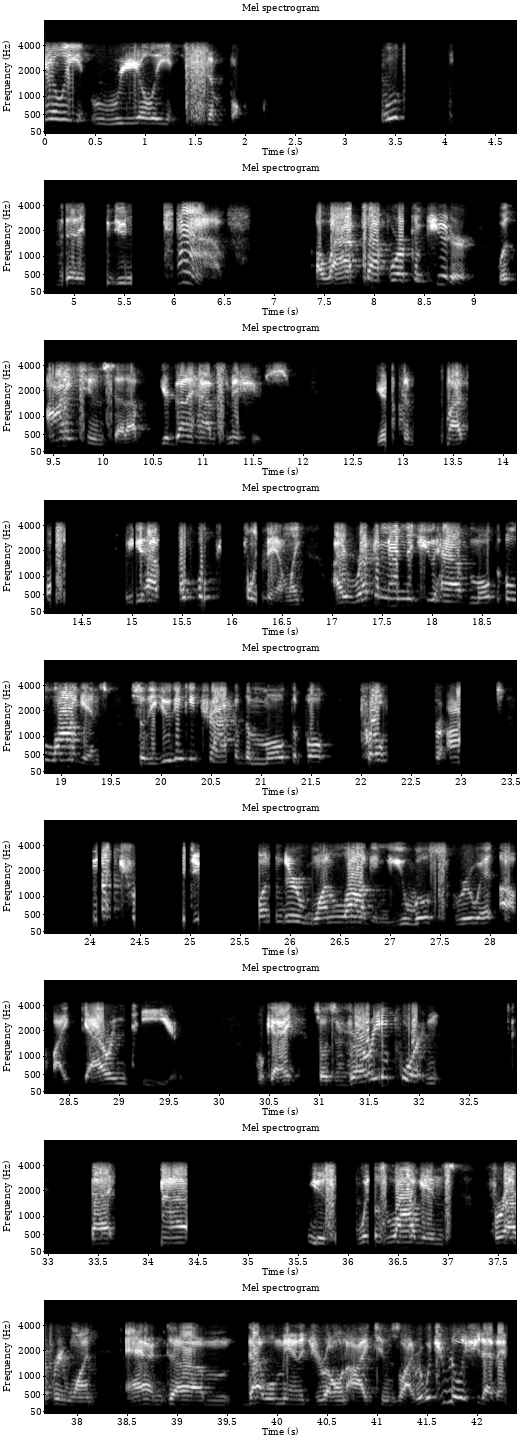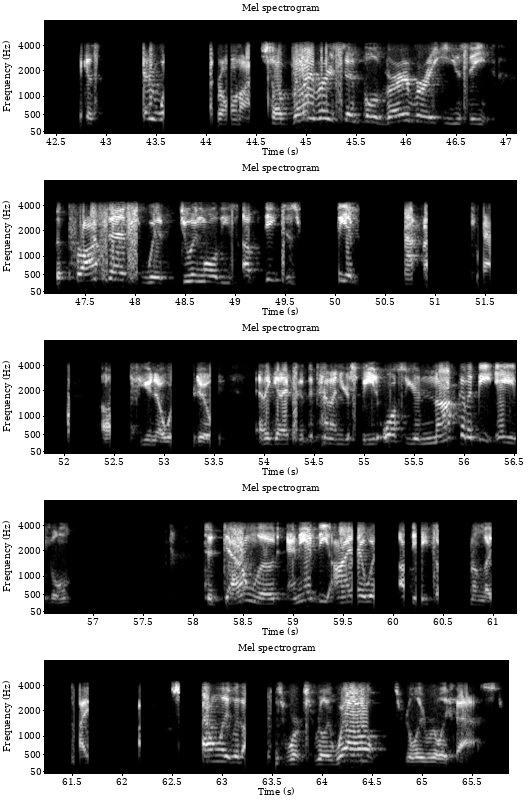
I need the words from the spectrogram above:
really, really simple. That if you do not have a laptop or a computer with iTunes set up, you're going to have some issues. You're not going to much. If you have multiple people in the family, I recommend that you have multiple logins so that you can keep track of the multiple profiles for iTunes. Do not try to do under one login. You will screw it up. I guarantee you. Okay? So it's very important that you use Windows logins for everyone and um, that will manage your own iTunes library, which you really should have because everyone has their own. So very, very simple, very, very easy. The process with doing all these updates is really a uh, if you know what you're doing. And again, it's going to depend on your speed. Also, you're not going to be able to download any of the iOS updates on so download with iTunes works really well. It's really, really fast.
